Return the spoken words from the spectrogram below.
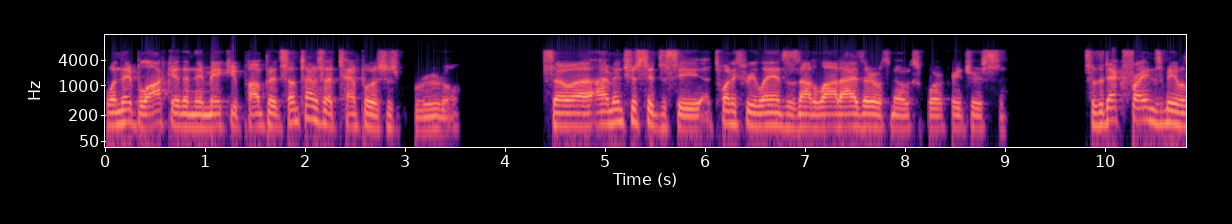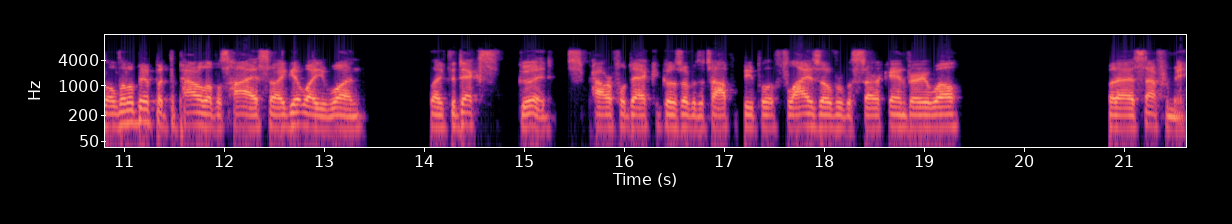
when they block it and they make you pump it, sometimes that tempo is just brutal. So uh, I'm interested to see. 23 lands is not a lot either with no explore creatures. So the deck frightens me a little bit, but the power level's high, so I get why you won. Like the deck's good. It's a powerful deck. It goes over the top of people. It flies over with Sarkhan very well. But uh, it's not for me.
